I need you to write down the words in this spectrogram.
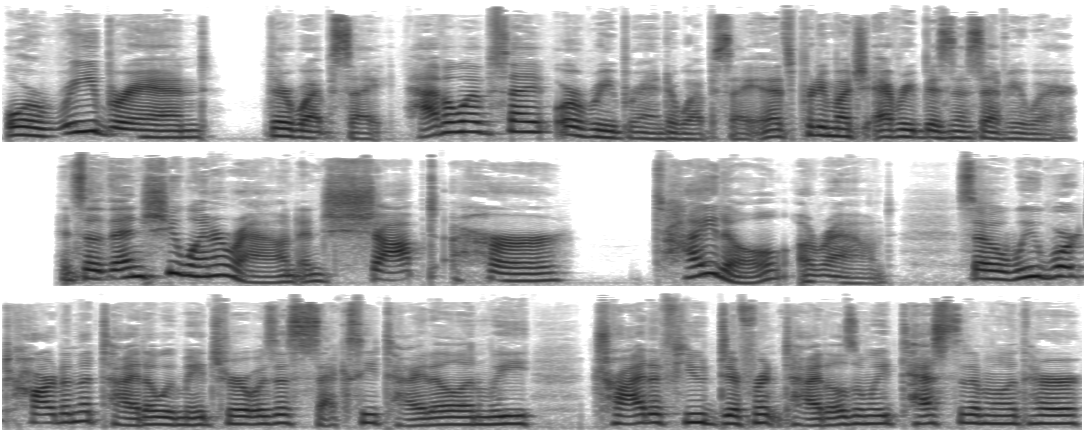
or rebrand their website, have a website or rebrand a website. And that's pretty much every business everywhere. And so then she went around and shopped her title around. So we worked hard on the title. We made sure it was a sexy title and we tried a few different titles and we tested them with her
